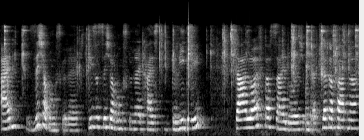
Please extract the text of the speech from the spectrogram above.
ein Sicherungsgerät. Dieses Sicherungsgerät heißt Grigri. Da läuft das Seil durch und der Kletterpartner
